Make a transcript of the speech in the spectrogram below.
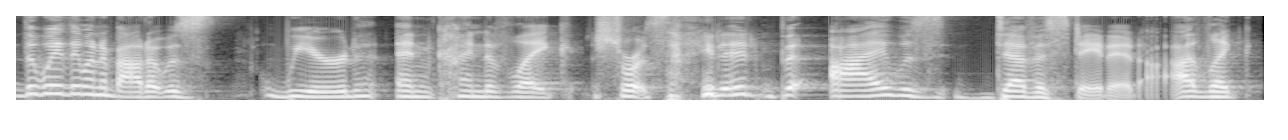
The way they went about it was weird and kind of like short-sighted but i was devastated i like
